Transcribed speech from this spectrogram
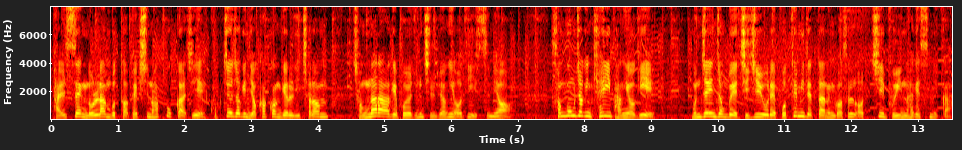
발생 논란부터 백신 확보까지 국제적인 역학관계를 이처럼 적나라하게 보여주는 질병이 어디 있으며 성공적인 K 방역이 문재인 정부의 지지율에 보탬이 됐다는 것을 어찌 부인하겠습니까?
